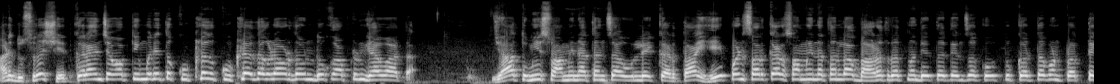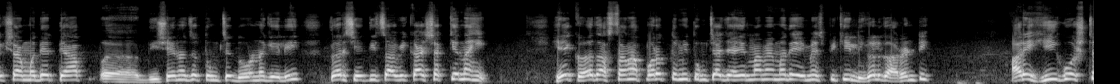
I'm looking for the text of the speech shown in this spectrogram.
आणि दुसरं शेतकऱ्यांच्या बाबतीमध्ये तर कुठलं कुठल्या दगडावर जाऊन डोकं आपटून घ्यावं आता? ज्या तुम्ही स्वामीनाथनचा उल्लेख करता हे पण सरकार स्वामीनाथनला भारतरत्न देतं त्यांचं कौतुक करतं पण प्रत्यक्षामध्ये त्या दिशेनं जर तुमचे धोरणं गेली तर शेतीचा विकास शक्य नाही. हे कळत असताना परत तुम्ही तुमच्या जाहीरनाम्यामध्ये एम एस पी की लिगल गॅरंटी अरे ही गोष्ट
